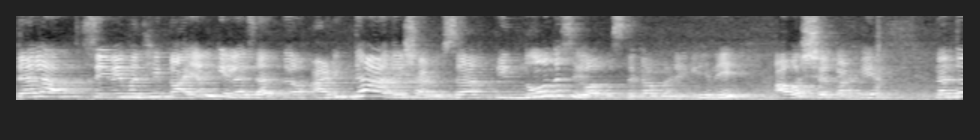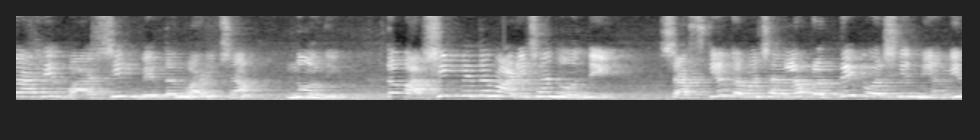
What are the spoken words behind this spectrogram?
त्याला सेवेमध्ये कायम केलं जातं आणि त्या ती नोंद सेवा पुस्तकामध्ये घेणे आवश्यक आहे. नंतर आहे वार्षिक वेतनवाढीच्या नोंदी. तर वार्षिक वेतनवाढीच्या नोंदी शासकीय कर्मचाऱ्याला प्रत्येक वर्षी नियमित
